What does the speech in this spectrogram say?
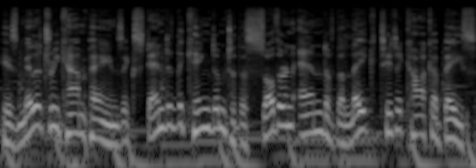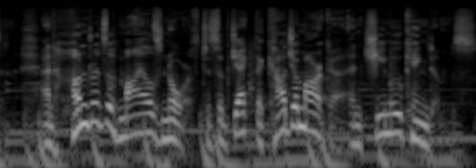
His military campaigns extended the kingdom to the southern end of the Lake Titicaca Basin and hundreds of miles north to subject the Cajamarca and Chimu kingdoms.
